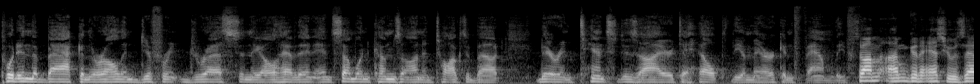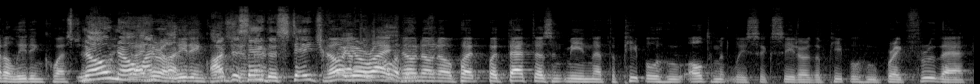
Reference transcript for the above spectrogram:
put in the back and they're all in different dress and they all have that and someone comes on and talks about their intense desire to help the American family. So I'm, I'm going to ask you, is that a leading question? No, no, Did I hear I'm, a leading question. I'm just saying the stage. No, you're right. No, no, no. But but that doesn't mean that the people who ultimately succeed are the people who break through that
